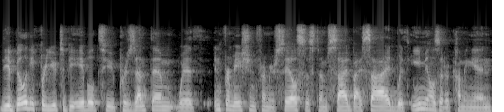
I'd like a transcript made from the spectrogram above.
the ability for you to be able to present them with information from your sales system side by side with emails that are coming in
